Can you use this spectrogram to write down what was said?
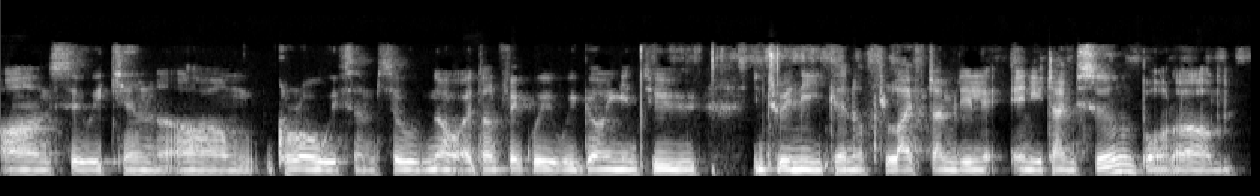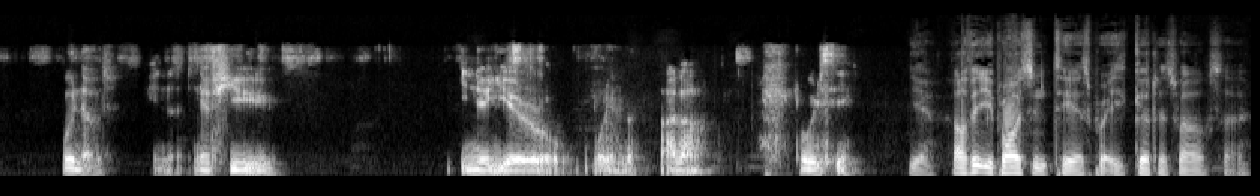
and so we can um, grow with them. So no i don't think we, we're going into into any kind of lifetime deal anytime soon but um, who knows? In, in a few in a year or whatever. I don't know. We'll see. Yeah, I think your pricing tier is pretty good as well. So,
